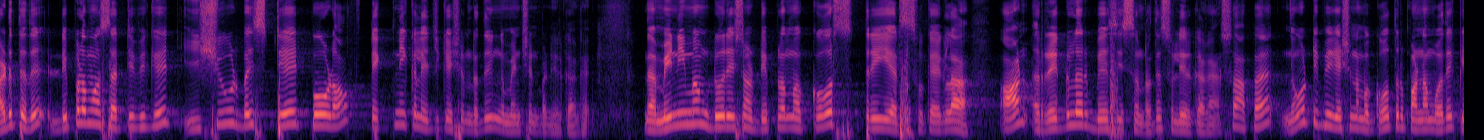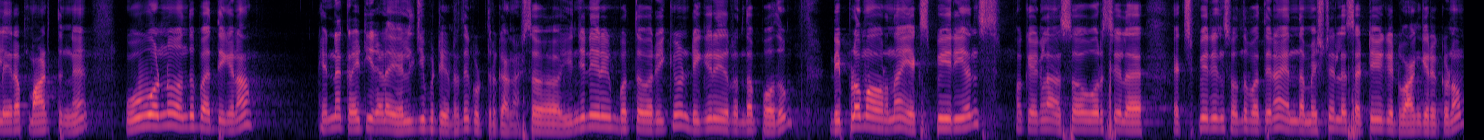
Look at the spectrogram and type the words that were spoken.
அடுத்தது diploma certificate issued by state board of technical எஜுகேஷன்றது இங்கே மென்ஷன் பண்ணியிருக்காங்க. The minimum duration of diploma course three years ஓகேங்களா ஆன் ரெகுலர் பேசிஸ்ன்றது சொல்லியிருக்காங்க. ஸோ அப்போ நோட்டிஃபிகேஷன் நம்ம கோத்ரூ பண்ணும்போதே கிளியராக பார்த்துங்க ஒவ்வொன்றும் வந்து பார்த்திங்கன்னா என்ன க்ரைட்டீரியாவில் எலிஜிபிலிட்டின்றது கொடுத்துருக்காங்க. ஸோ இன்ஜினியரிங் பொறுத்த வரைக்கும் டிகிரி இருந்தால் போதும் டிப்ளமோ இருந்தால் எக்ஸ்பீரியன்ஸ் ஓகேங்களா ஸோ ஒரு சில எக்ஸ்பீரியன்ஸ் வந்து பார்த்திங்கன்னா இந்த மிஷினரியில் சர்டிஃபிகேட் வாங்கியிருக்கணும்.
